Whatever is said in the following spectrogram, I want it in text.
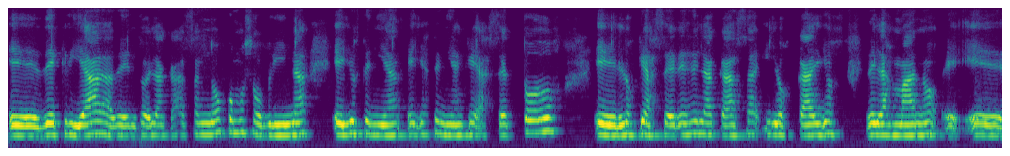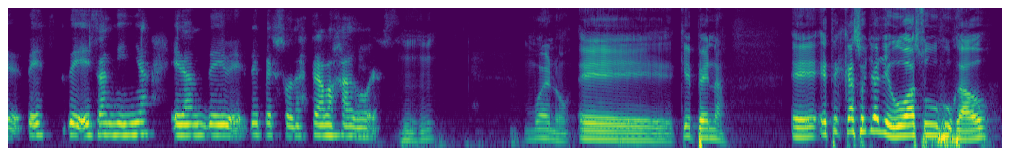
eh, de, criada dentro de la casa, no como sobrina. Ellos tenían, ellas tenían que hacer todos eh, los quehaceres de la casa y los callos de las manos eh, de, esas niñas eran de personas trabajadoras. Bueno, qué pena. Eh, ¿Este caso ya llegó a su juzgado?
